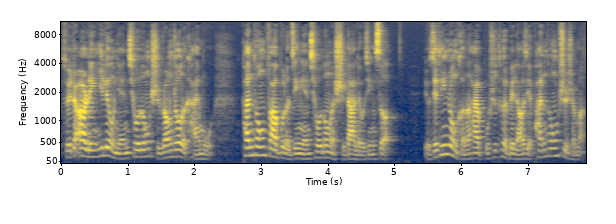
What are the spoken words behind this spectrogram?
随着二零一六年秋冬时装周的开幕，潘通发布了今年秋冬的十大流行色。有些听众可能还不是特别了解潘通是什么，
